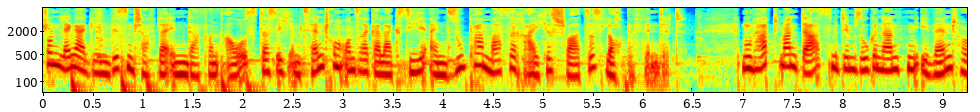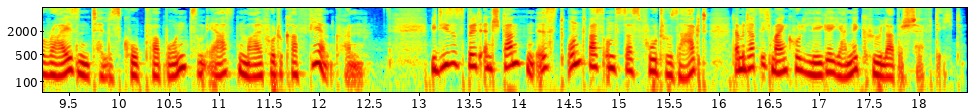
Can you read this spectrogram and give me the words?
Schon länger gehen WissenschaftlerInnen davon aus, dass sich im Zentrum unserer Galaxie ein supermassereiches schwarzes Loch befindet. Nun hat man das mit dem sogenannten Event Horizon Teleskopverbund zum ersten Mal fotografieren können. Wie dieses Bild entstanden ist und was uns das Foto sagt, damit hat sich mein Kollege Janne Köhler beschäftigt.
